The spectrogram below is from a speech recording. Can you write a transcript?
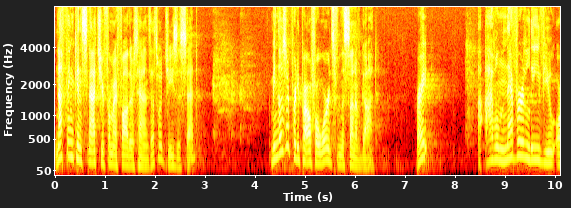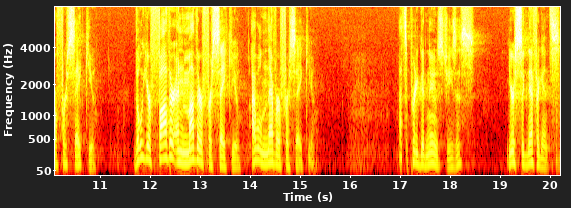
Nothing can snatch you from my Father's hands. That's what Jesus said. I mean, those are pretty powerful words from the Son of God, right? I will never leave you or forsake you. Though your father and mother forsake you, I will never forsake you. That's pretty good news, Jesus. Your significance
